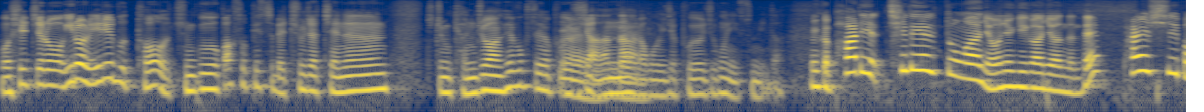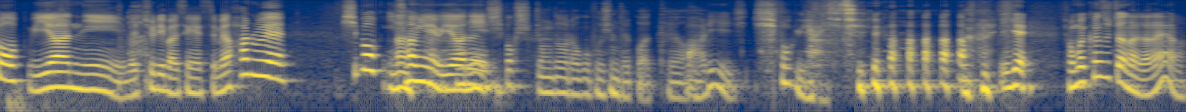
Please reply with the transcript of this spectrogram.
뭐 실제로 1월 1일부터 중국 박스 오피스 매출 자체는 좀 견조한 회복세를 보여주지 네, 않았나라고 이제 보여주고는 있습니다. 그러니까 8일 7일 동안 연휴 기간이었는데 80억 위안이 매출이 발생했으면 하루에 10억 이상의 아, 하- 위안이 하루에 10억씩 정도라고 보시면 될 것 같아요. 말이 10억 위안이지. 이게 정말 큰 숫자잖아요.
